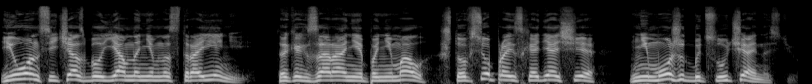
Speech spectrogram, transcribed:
И он сейчас был явно не в настроении, так как заранее понимал, что все происходящее не может быть случайностью.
